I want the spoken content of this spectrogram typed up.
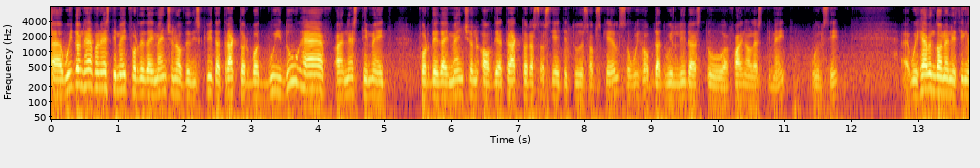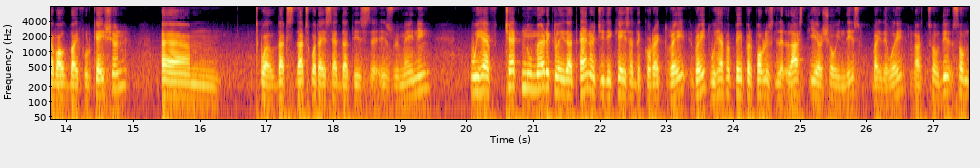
Uh, we don't have an estimate for the dimension of the discrete attractor, but we do have an estimate for the dimension of the attractor associated to the subscale. So we hope that will lead us to a final estimate. We'll see. Uh, we haven't done anything about bifurcation. Um, well, that's that's what I said that is uh, is remaining we have checked numerically that energy decays at the correct rate. rate. We have a paper published last year showing this, by the way. So this, some,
